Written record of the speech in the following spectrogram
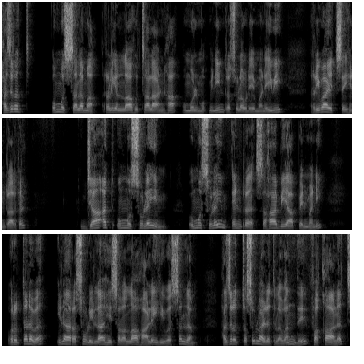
ஹசரத் உம்மு சலமா ரலி அல்லாஹு சாலா அன்ஹா உம்முல் முமினின் ரசூலாவுடைய மனைவி ரிவாயத் செய்கின்றார்கள். ஜாஅத் உம்மு சுலைம் உம்மு சுலைம் என்ற சஹாபியா பெண்மணி ஒரு தடவை இலா ரசூல் இல்லாஹி ஸல்லல்லாஹு அலிஹி வசல்லம் ஹஸ்ரத் ரசூல்லா இடத்துல வந்து ஃபகாலத்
